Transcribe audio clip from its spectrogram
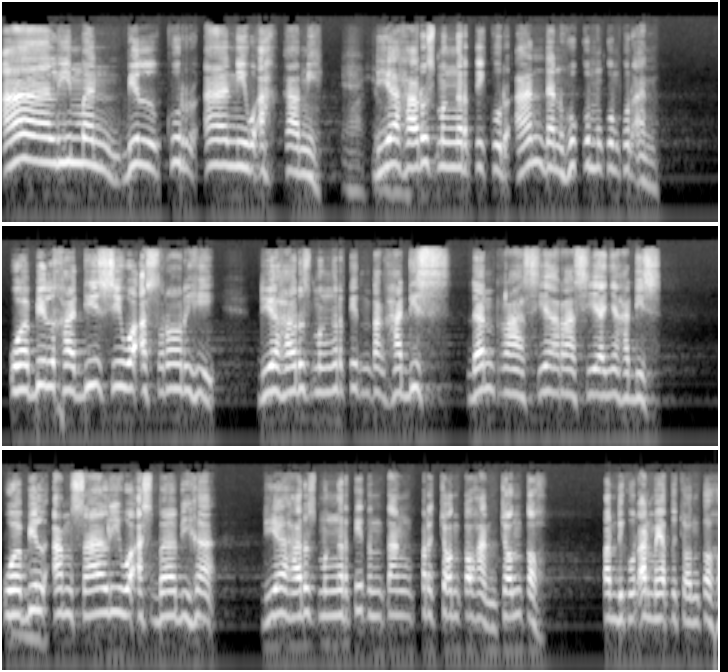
aliman bil Qur'ani wa ahkami. Dia harus mengerti Quran dan hukum-hukum Quran. Wabil hadisi wa asrorihi. Dia harus mengerti tentang hadis dan rahasia-rahasianya hadis. Wabil amsali wa asbabiha. Dia harus mengerti tentang percontohan, contoh. Kan di Quran banyak tuh contoh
